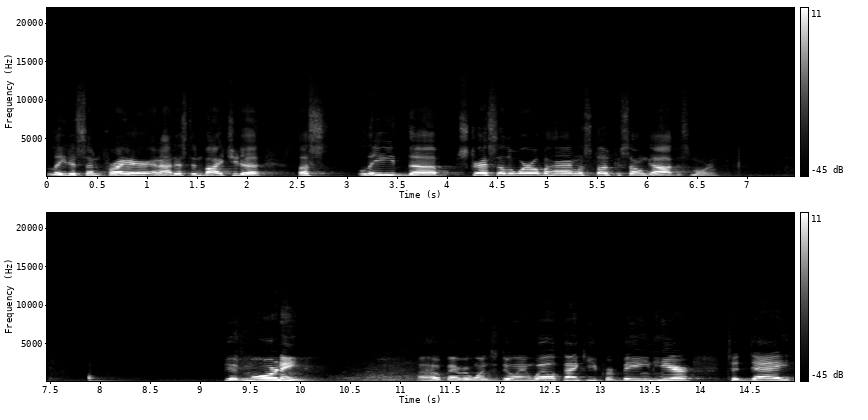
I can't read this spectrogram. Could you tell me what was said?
lead us in prayer. And I just invite you to let's leave the stress of the world behind. Let's focus on God this morning. Good morning. I hope everyone's doing well. Thank you for being here today.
